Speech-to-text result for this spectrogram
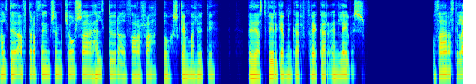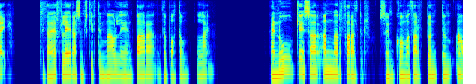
haldið aftur af þeim sem kjósa heldur að fara hratt og skemma hluti, byggðast fyrirgefningar frekar en leifis og það er allt í lægi því það er fleira sem skiptir máli en bara the bottom line. En nú geysar annar faraldur sem koma þarf böndum á.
